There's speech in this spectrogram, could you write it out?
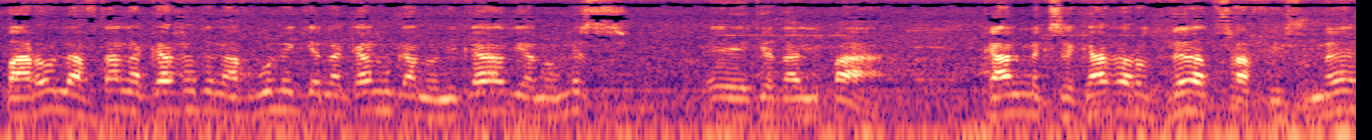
παρόλα αυτά να κάθονται να βγουν και να κάνουν κανονικά διανομές ε, κτλ. Κάνουμε ξεκάθαρο ότι δεν θα τους αφήσουμε.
